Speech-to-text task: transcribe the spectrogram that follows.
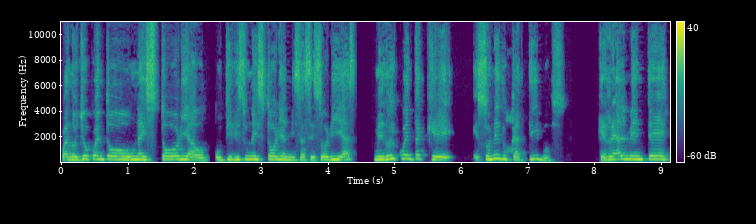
Cuando yo cuento una historia o utilizo una historia en mis asesorías, me doy cuenta que son educativos que realmente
